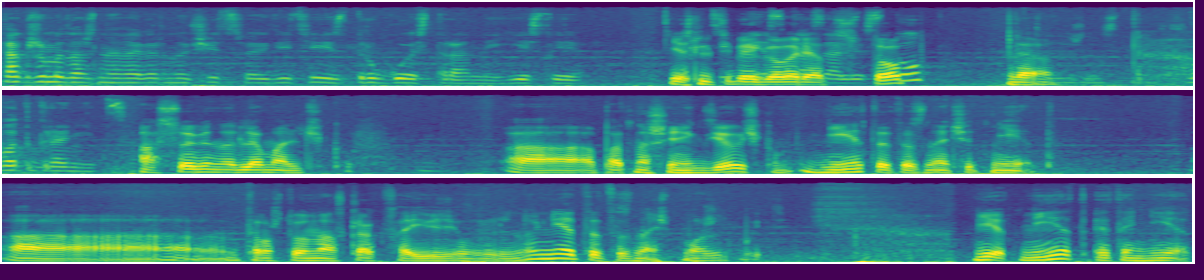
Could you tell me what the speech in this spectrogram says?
Также мы должны, наверное, учить своих детей с другой стороны, если если тебе, тебе говорят стоп, стоп да. Вот граница. Особенно для мальчиков. А по отношению к девочкам нет, это значит нет. А, потому что у нас как в Союзе говорили, ну нет, это значит может быть. Нет, нет, это нет.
